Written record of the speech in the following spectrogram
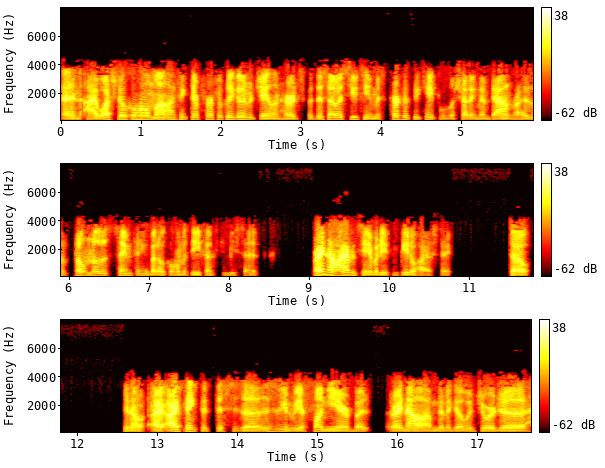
And I watched Oklahoma. I think they're perfectly good with Jalen Hurts, but this OSU team is perfectly capable of shutting them down. Right? I don't know the same thing about Oklahoma's defense can be said. Right now, I haven't seen anybody who can beat Ohio State. So, you know, I, I think that this is a this is going to be a fun year. But right now, I'm going to go with Georgia,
